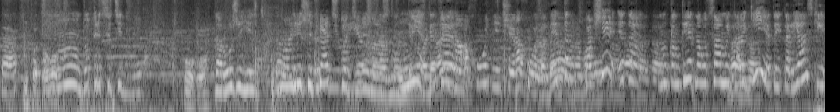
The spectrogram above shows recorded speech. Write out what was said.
Так. И потолок. ну, до 32. Ого. Дороже есть. 35 190. Нет, это охотничье какое-то, Это вообще, это, ну, конкретно вот самые дорогие, это итальянские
